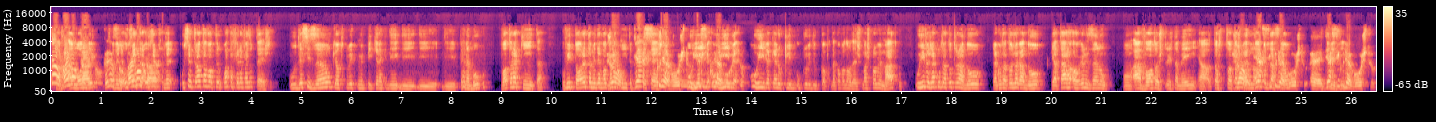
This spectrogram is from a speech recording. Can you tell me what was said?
Não, vai voltar, de... Veja só, o, vai central, voltar. O, central, o Central tá voltando, quarta-feira faz o teste. O Decisão, que é outro clube pequeno aqui de, de, de, de Pernambuco, volta na quinta. O Vitória também deve voltar João, na quinta. Dia 5 de agosto. O River, o River, o River, que era o clube, o clube do, da Copa do Nordeste mais problemático, o River já contratou treinador, já contratou jogador, já está organizando a volta aos três também. Só está esperando dia a autorização. 5 de agosto, é, dia 5 de agosto,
